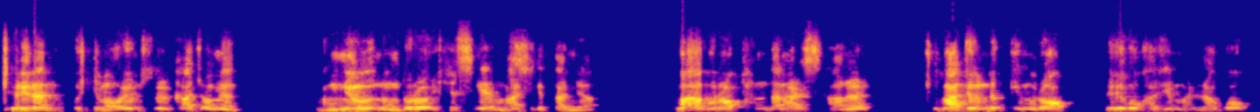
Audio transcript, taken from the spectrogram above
처리된 후쿠시마 오염수를 가져오면 방류 농도로 희스게 마시겠다며 과학으로 판단할 사안을 주관적 느낌으로 왜곡하지 말라고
